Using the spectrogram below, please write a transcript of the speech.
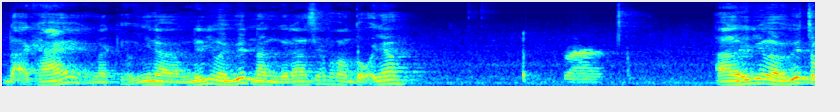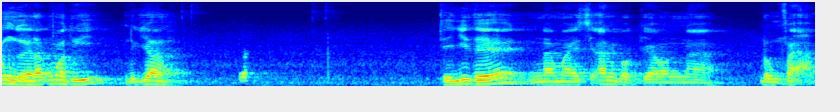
đại khái là kiểu như là nếu như mày biết là người ta sẽ phạm tội nhá. Và à nếu như mà biết trong người ta có ma túy được chưa? Thì như thế là mày sẽ ăn quả kèo là đồng phạm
